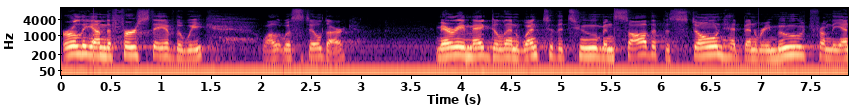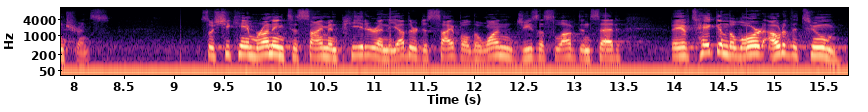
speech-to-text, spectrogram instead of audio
Early on the first day of the week, while it was still dark, Mary Magdalene went to the tomb and saw that the stone had been removed from the entrance. So she came running to Simon Peter and the other disciple, the one Jesus loved, and said, They have taken the Lord out of the tomb,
